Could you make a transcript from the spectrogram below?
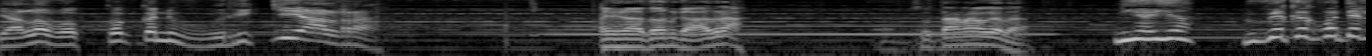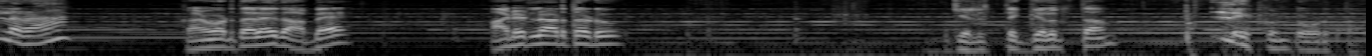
ఎలా ఒక్కొక్కని ఉరికి ఆలరా నేను అతను కాదురా. సుతానావు కదా. నీ అయ్యా నువ్వెక్కకపోతే ఎట్లరా? కనబడతలేదు అబ్బే. ఆడెట్లా ఆడతాడు? గెలిస్తే గెలుస్తాం లేకుంటే ఓడతాం.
